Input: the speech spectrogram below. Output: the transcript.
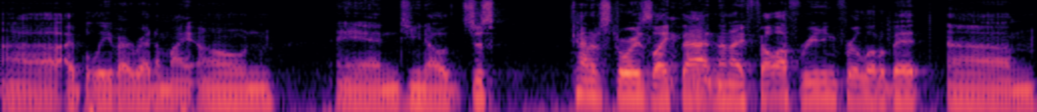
Uh, I believe I read on my own, and you know, just kind of stories like that. And then I fell off reading for a little bit. Um,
